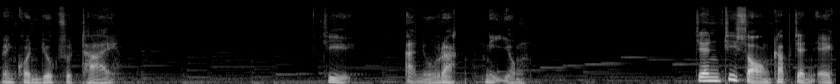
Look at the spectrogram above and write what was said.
เป็นคนยุคสุดท้าย ที่อนุรักษ์นิยม เจนที่ 2 ครับ Gen X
